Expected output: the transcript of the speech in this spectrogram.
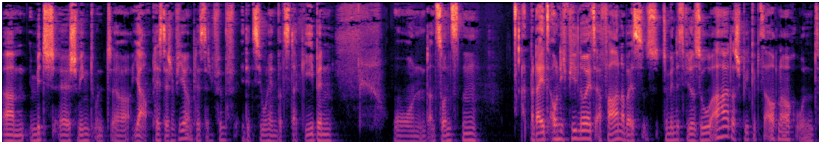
ähm, mitschwingt. Äh, und äh, ja, PlayStation 4 und PlayStation 5 Editionen wird es da geben. Und ansonsten hat man da jetzt auch nicht viel Neues erfahren, aber es ist zumindest wieder so, aha, das Spiel gibt's auch noch und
